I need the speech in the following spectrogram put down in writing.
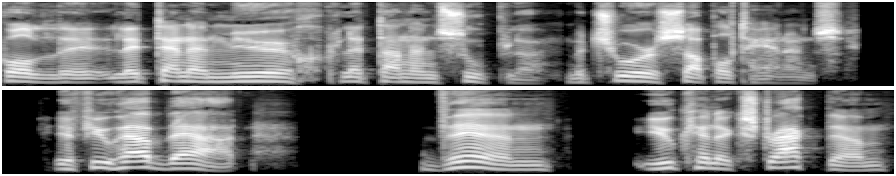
called les tannins mûrs, les tannins souples, mature, supple tannins. If you have that, then you can extract them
